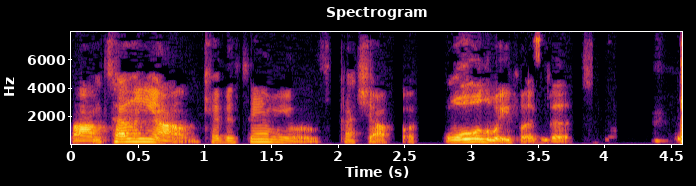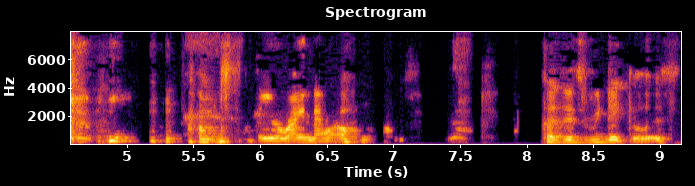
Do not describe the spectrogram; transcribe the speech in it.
But I'm telling y'all, Kevin Samuels got y'all fucked all the way fucked up. I'm just saying right now. Because it's ridiculous.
